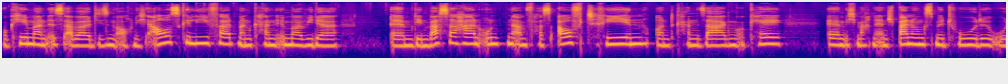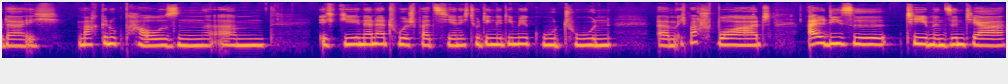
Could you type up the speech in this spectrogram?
okay, man ist aber diesem auch nicht ausgeliefert. Man kann immer wieder ähm, den Wasserhahn unten am Fass aufdrehen und kann sagen, okay, ähm, ich mache eine Entspannungsmethode oder ich mache genug Pausen. Ähm, ich gehe in der Natur spazieren, ich tue Dinge, die mir gut tun, ähm, ich mache Sport. All diese Themen sind ja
